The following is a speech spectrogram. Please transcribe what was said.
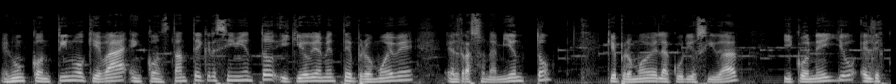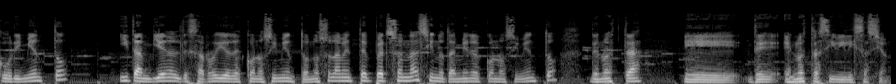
en un continuo que va en constante crecimiento y que obviamente promueve el razonamiento, que promueve la curiosidad y con ello el descubrimiento y también el desarrollo del conocimiento, no solamente personal, sino también el conocimiento de nuestra, eh, de, en nuestra civilización.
